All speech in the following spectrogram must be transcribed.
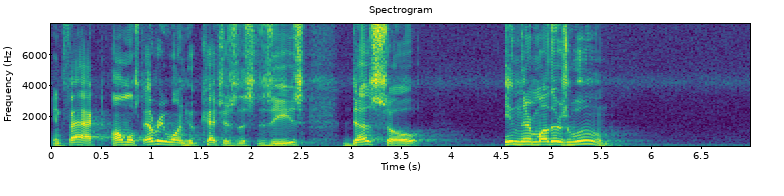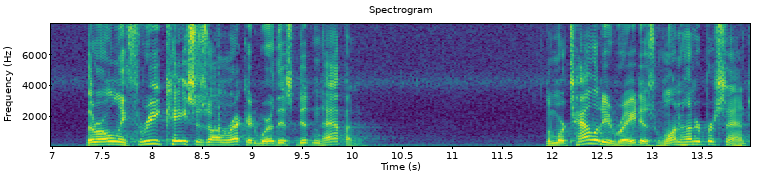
In fact, almost everyone who catches this disease does so in their mother's womb. There are only three cases on record where this didn't happen. The mortality rate is 100%.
